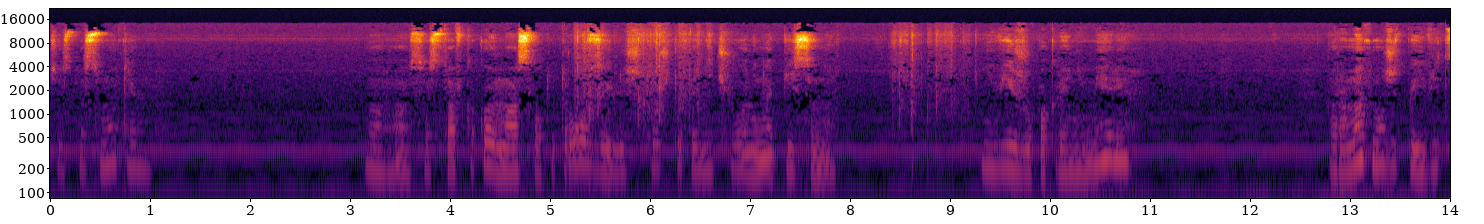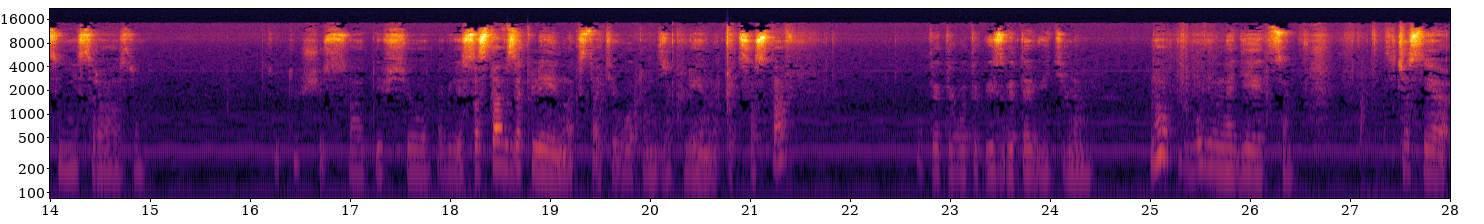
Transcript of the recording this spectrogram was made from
сейчас посмотрим. Ага, состав. Какое масло? Тут розы или что? Что-то ничего не написано. Не вижу, по крайней мере. Аромат может появиться не сразу. Цветущий сад и все. А где состав заклеен, кстати. Вот он заклеен, этот состав. Вот этой вот изготовителем. Ну, будем надеяться. Сейчас я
